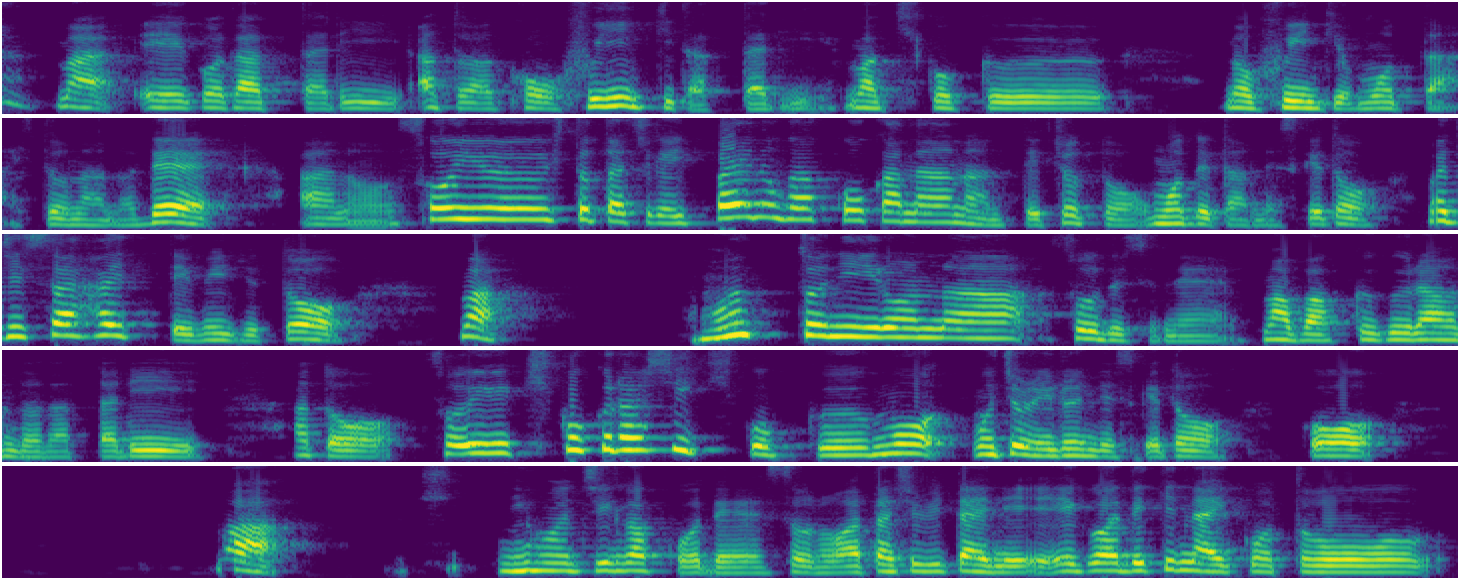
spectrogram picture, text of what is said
まあ、英語だったり、あとはこう、雰囲気だったり、まあ、帰国の雰囲気を持った人なので、あの、そういう人たちがいっぱいの学校かななんてちょっと思ってたんですけど、まあ、実際入ってみると、まあ、本当にいろんな、そうですね、まあ、バックグラウンドだったり、あと、そういう帰国らしい帰国ももちろんいるんですけど、こう、まあ、日本人学校で、その私みたいに英語はできないこと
